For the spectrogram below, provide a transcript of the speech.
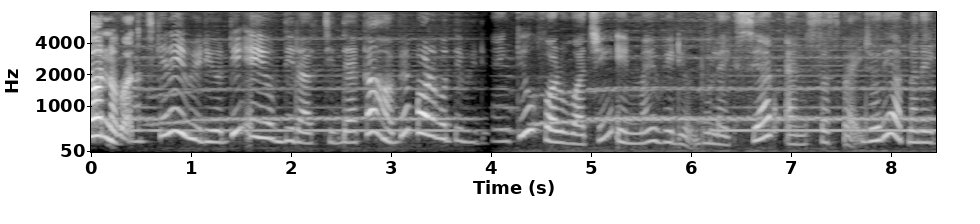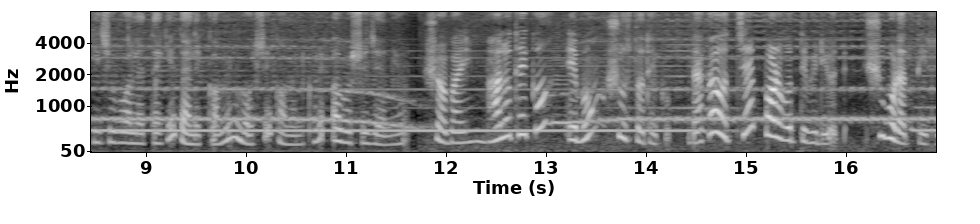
ধন্যবাদ। আজকের এই ভিডিওটি এই অবধি রাখছি। দেখা হবে পরবর্তী video thank you for watching in my video do like share and subscribe যদি আপনাদের কিছু বলার থাকে, তাহলে কমেন্ট বক্সে কমেন্ট করে অবশ্যই জানিও। সবাই ভালো থেকো এবং সুস্থ থেকো। দেখা হচ্ছে পরবর্তী ভিডিওতে। শুভরাত্রির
